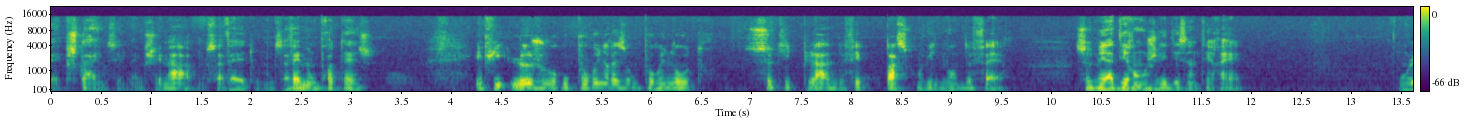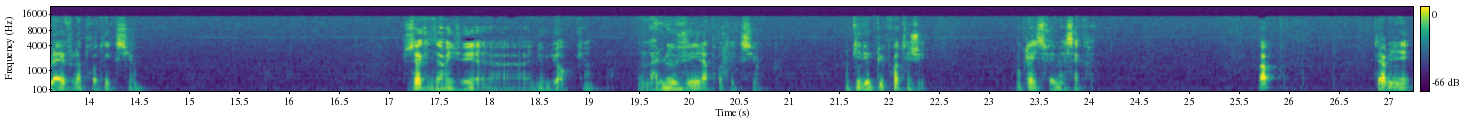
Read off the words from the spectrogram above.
Epstein, c'est le même schéma. On savait, tout le monde savait, mais on protège. Et puis le jour où, pour une raison ou pour une autre, ce type-là ne fait pas ce qu'on lui demande de faire, se met à déranger des intérêts, on lève la protection. C'est ça qui est mmh. arrivé à, New York. Hein. On a levé la protection. Donc il n'est plus protégé. Donc là, il se fait massacrer. Hop, terminé,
